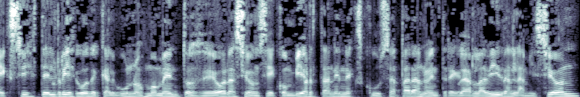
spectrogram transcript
Existe el riesgo de que algunos momentos de oración se conviertan en excusa para no entregar la vida en la misión,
